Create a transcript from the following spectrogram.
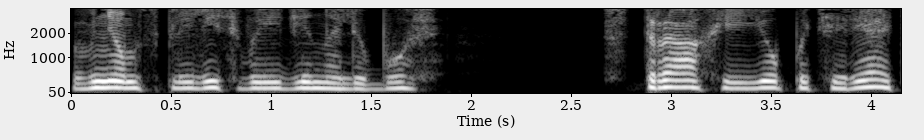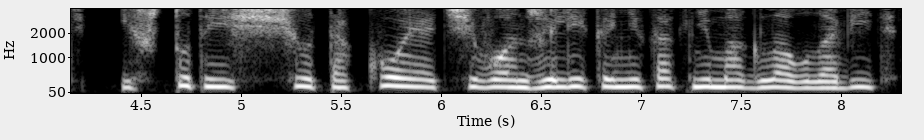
В нем сплелись воедино любовь, страх ее потерять и что-то еще такое, чего Анжелика никак не могла уловить,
